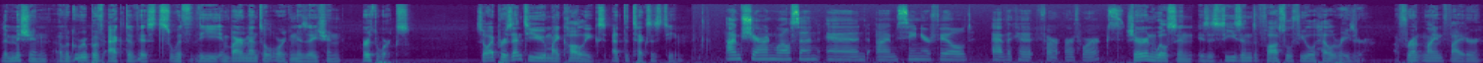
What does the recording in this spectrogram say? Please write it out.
the mission of a group of activists with the environmental organization Earthworks. So I present to you my colleagues at the Texas team. I'm Sharon Wilson, and I'm senior field advocate for Earthworks. Sharon Wilson is a seasoned fossil fuel hellraiser, a frontline fighter,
